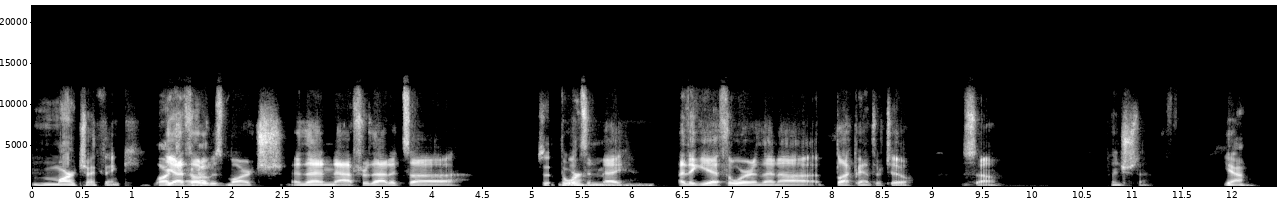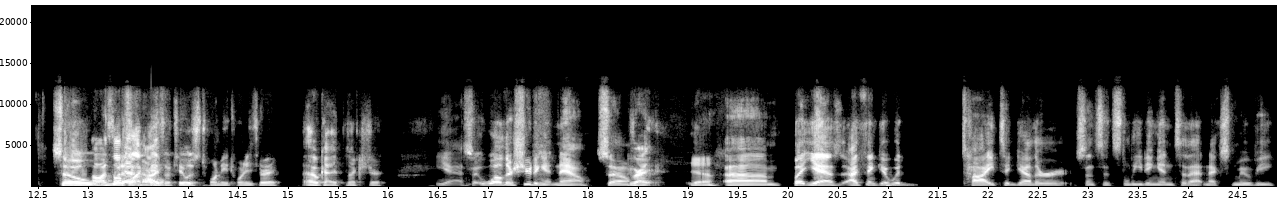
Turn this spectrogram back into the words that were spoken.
March, I think. March, yeah, I thought okay. it was March, and then after that, it's uh, Is it Thor? what's in May? I think yeah, Thor, and then uh, Black Panther too. So interesting. Yeah. So Oh, I thought Black Panther two was 2023. Okay, next year. Yeah. So well, they're shooting it now. So Right. Yeah, Um, but yes, I think it would tie together since it's leading into that next movie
